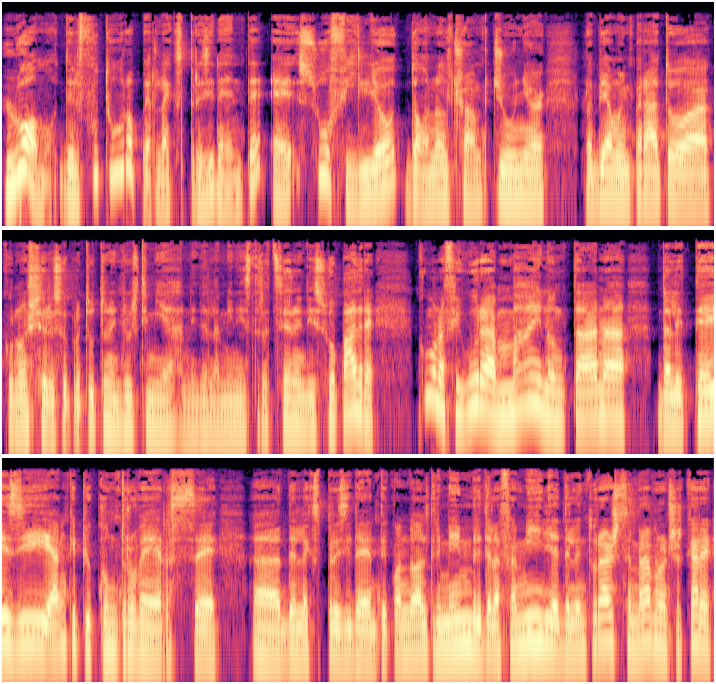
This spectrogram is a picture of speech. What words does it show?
L'uomo del futuro per l'ex presidente è suo figlio Donald Trump Jr. Lo abbiamo imparato a conoscere soprattutto negli ultimi anni dell'amministrazione di suo padre come una figura mai lontana dalle tesi anche più controverse uh, dell'ex presidente, quando altri membri della famiglia e dell'entourage sembravano cercare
